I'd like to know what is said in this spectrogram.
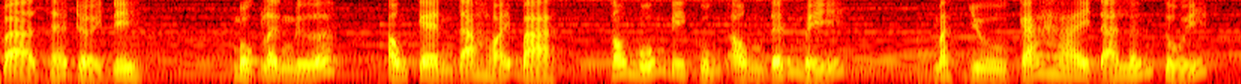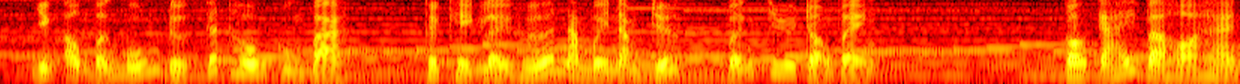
và sẽ rời đi. Một lần nữa, ông Ken đã hỏi bà có muốn đi cùng ông đến Mỹ. Mặc dù cả hai đã lớn tuổi, nhưng ông vẫn muốn được kết hôn cùng bà. Thực hiện lời hứa 50 năm trước vẫn chưa trọn vẹn. Con cái và họ hàng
